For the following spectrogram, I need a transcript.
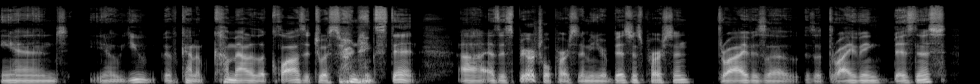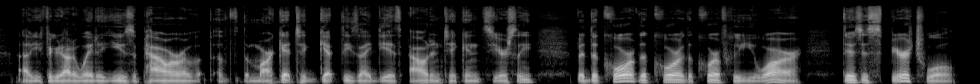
and you know, you have kind of come out of the closet to a certain extent uh, as a spiritual person. I mean, you're a business person. Thrive is a is a thriving business. Uh, you figured out a way to use the power of, of the market to get these ideas out and taken seriously. But the core of the core of the core of who you are, there's a spiritual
